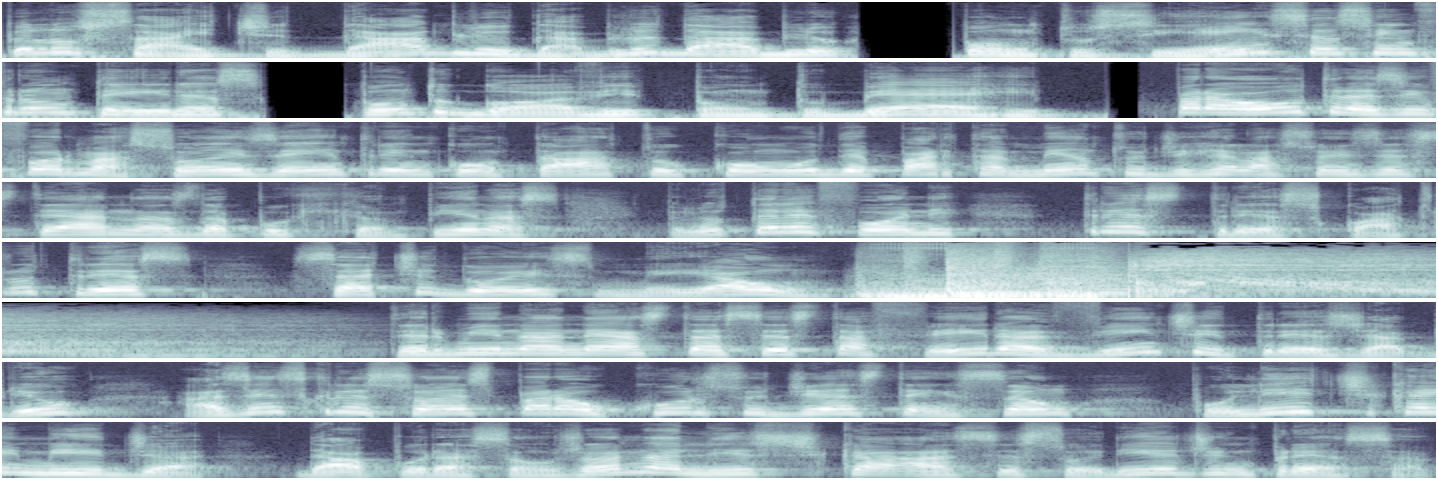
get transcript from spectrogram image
pelo site www.cienciasemfronteiras.gov.br. Para outras informações, entre em contato com o Departamento de Relações Externas da PUC Campinas pelo telefone 3343 7261. Termina nesta sexta-feira, 23 de abril, as inscrições para o curso de extensão Política e Mídia, da apuração jornalística à assessoria de imprensa.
